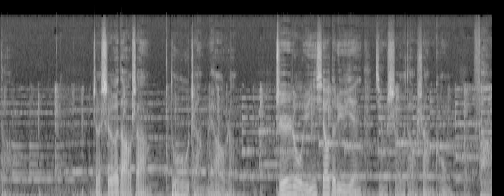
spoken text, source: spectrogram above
岛。这蛇岛上毒瘴缭绕，直入云霄的绿烟将蛇岛上空方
